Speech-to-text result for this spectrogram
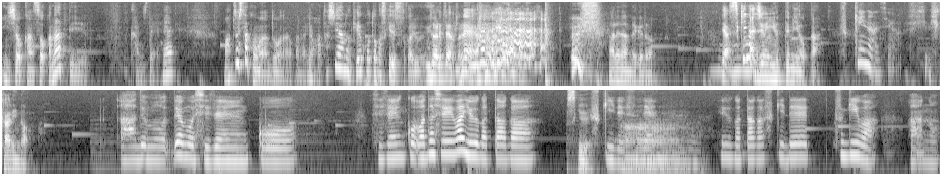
印象感想かなっていう感じだよね。松下君はどうなのかな？いや私あの蛍光灯が好きですとか言われちゃうとね あれなんだけど。いや好きな順言ってみようか。好きなんじゃんひ光の。あーでもでも自然光自然光私は夕方が好きで。す。好きですうねん夕方が好きで次はあの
